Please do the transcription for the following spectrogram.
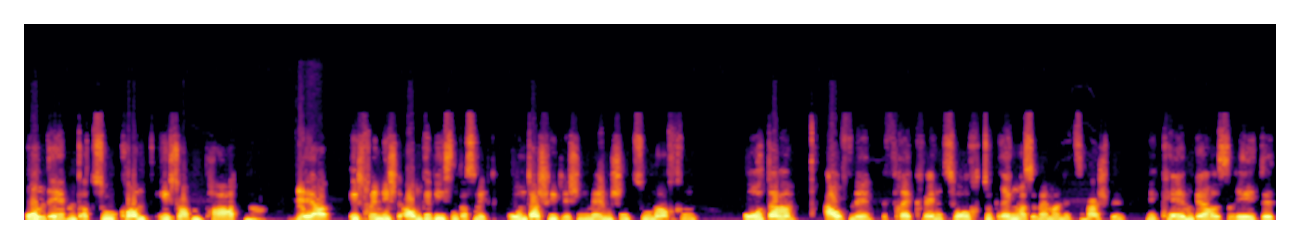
Und eben dazu kommt, ich habe einen Partner, ja. der, ich bin nicht angewiesen, das mit unterschiedlichen Menschen zu machen oder auf eine Frequenz hochzubringen. Also wenn man jetzt zum Beispiel mit Camgirls redet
